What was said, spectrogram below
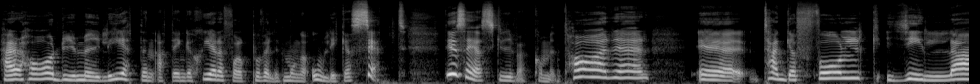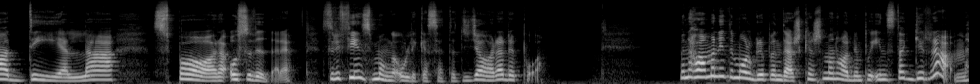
Här har du ju möjligheten att engagera folk på väldigt många olika sätt. Det vill säga skriva kommentarer, eh, tagga folk, gilla, dela, spara och så vidare. Så det finns många olika sätt att göra det på. Men har man inte målgruppen där så kanske man har den på Instagram.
